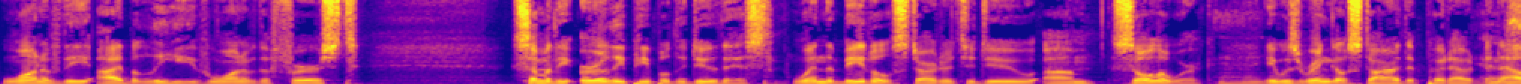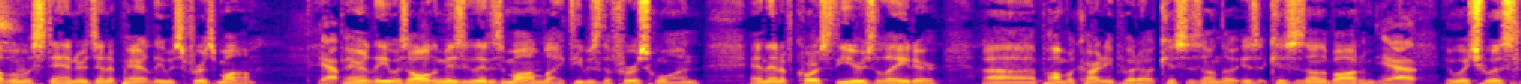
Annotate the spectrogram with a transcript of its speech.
one of the, I believe, one of the first, some of the early people to do this, when the Beatles started to do um, solo work, it was Ringo Starr that put out an Mm-hmm. Album of standards, and apparently it was for his mom. Yep. Apparently, it was all the music that his mom liked. He was the first one, and then, of course, the years later, uh, Paul McCartney put out "Kisses on the." Is it "Kisses on the Bottom"? Yep. which was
